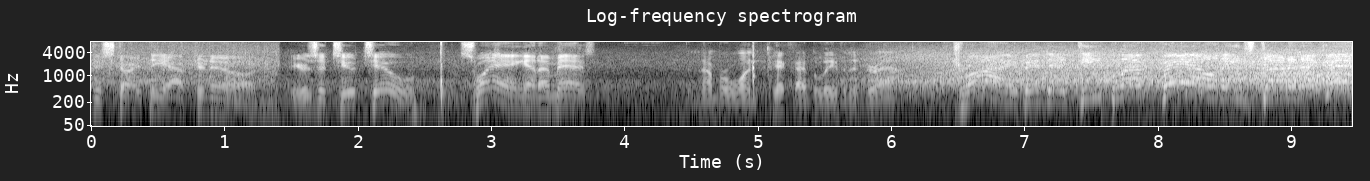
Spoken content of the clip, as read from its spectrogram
to start the afternoon. Here's a 2-2. Swing and a miss. The number one pick, I believe, in the draft. Drive into deep left field. He's done it again.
